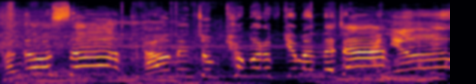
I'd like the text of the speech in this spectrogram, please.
반가웠어. 다음엔 좀 평화롭게 만나자. 안녕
